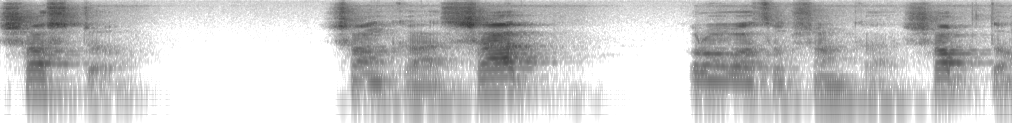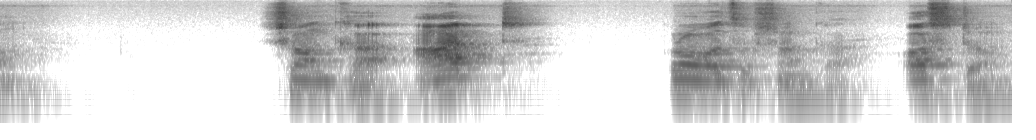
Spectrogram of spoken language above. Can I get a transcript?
ষষ্ঠ, সংখ্যা সাত, ক্রমবাচক সংখ্যা সপ্তম, সংখ্যা আট ক্রমবাচক সংখ্যা। অষ্টম।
